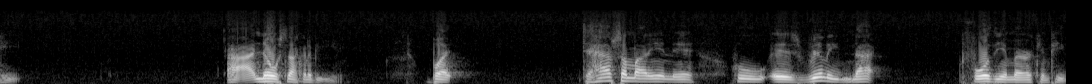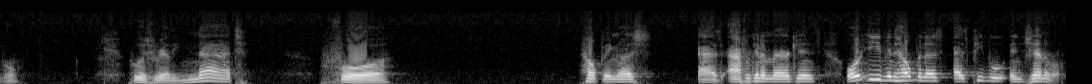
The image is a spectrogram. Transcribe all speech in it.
He, I know it's not going to be easy, but to have somebody in there who is really not for the American people, who is really not for helping us as African Americans or even helping us as people in general.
